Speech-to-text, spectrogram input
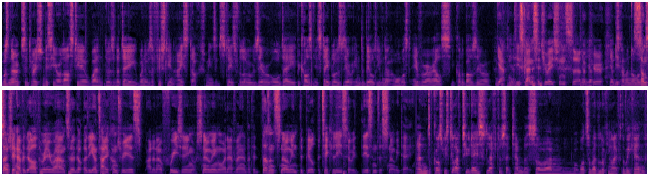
Wasn't there a situation this year or last year when there was a day when it was officially an ijsdag, which means it stays below zero all day because it stayed below zero in the Bilt, even though almost everywhere else it got above zero? Yeah, Yeah. these kind of situations uh, Yeah, occur. Yeah, these kind of. Sometimes you have it the other way around, so the, the entire country is, I don't know, freezing or snowing or whatever, but it doesn't snow in the Bilt particularly, so it isn't a snowy day. And of course, we still have two days left of September. So, um, what's the weather looking like for the weekend?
